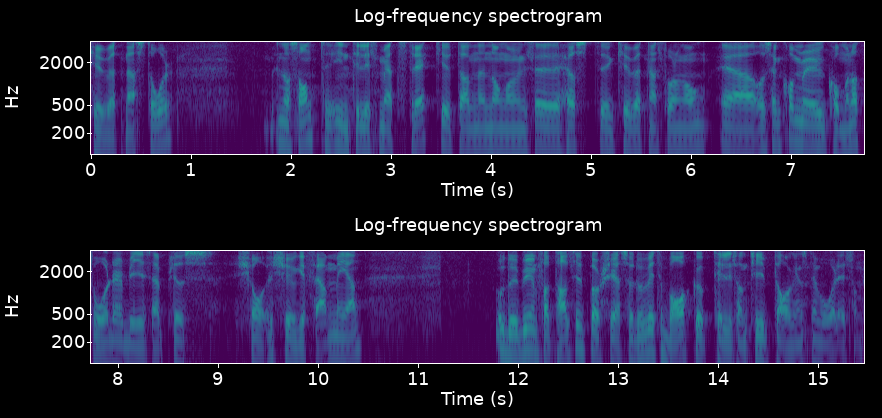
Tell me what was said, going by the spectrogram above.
Q1 nästa år. Något sånt. Inte liksom ett streck, utan någon gång eh, höst, Q1 nästa år. Någon gång. Eh, och sen kommer det komma nåt år där det blir så plus 25 igen. Och det blir en fantastisk börsresa. Då är vi tillbaka upp till liksom typ dagens nivå. Liksom.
